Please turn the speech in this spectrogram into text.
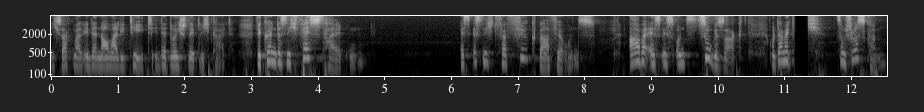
ich sag mal, in der Normalität, in der Durchschnittlichkeit. Wir können das nicht festhalten. Es ist nicht verfügbar für uns, aber es ist uns zugesagt. Und damit will ich zum Schluss kommen.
